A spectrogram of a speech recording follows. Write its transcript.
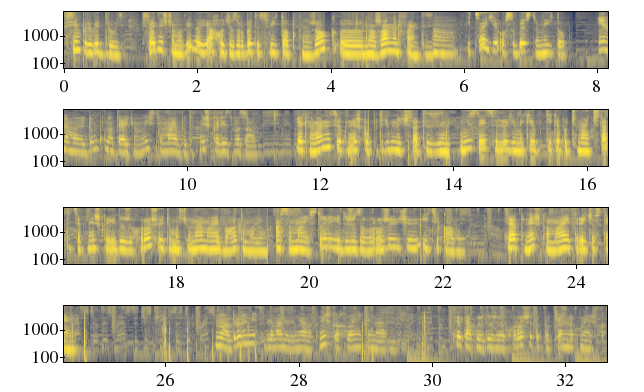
Всім привіт, друзі! В сьогоднішньому відео я хочу зробити свій топ книжок е, на жанр фентезі. І це є особисто мій топ. І на мою думку, на третьому місці має бути книжка Різдва Зав. Як на мене, цю книжку потрібно читати з зимі. Мені здається, людям, які тільки починають читати, ця книжка є дуже хорошою, тому що вона має багато малюнок. А сама історія є дуже заворожуючою і цікавою. Ця книжка має три частини. Ну а друге місце для мене зайняла книжка Хроніки Нарнії. Це також дуже хороша та повчальна книжка.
